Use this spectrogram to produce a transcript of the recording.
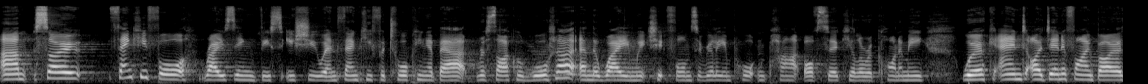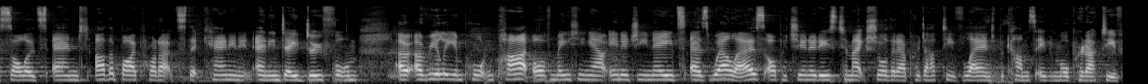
Um, so thank you for raising this issue and thank you for talking about recycled water and the way in which it forms a really important part of circular economy work and identifying biosolids and other byproducts that can and indeed do form a, a really important part of meeting our energy needs as well as opportunities to make sure that our productive land becomes even more productive.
